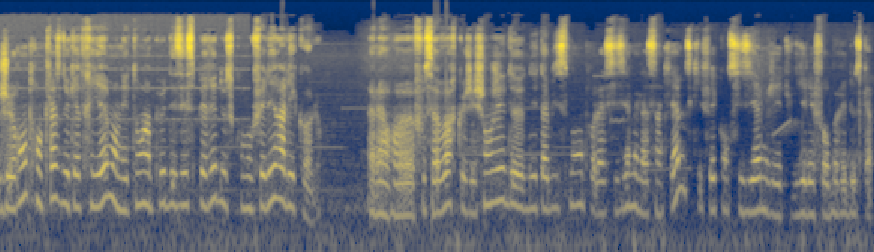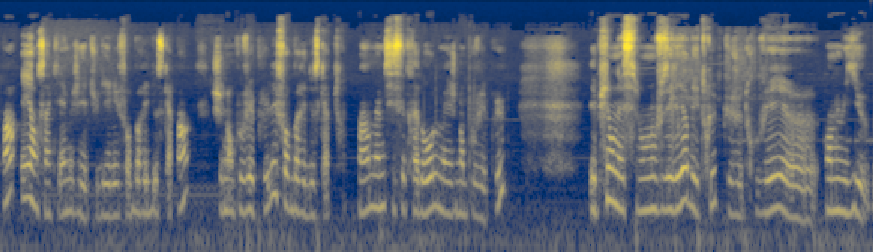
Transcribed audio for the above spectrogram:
Je rentre en classe de quatrième en étant un peu désespérée de ce qu'on nous fait lire à l'école. Alors, euh, faut savoir que j'ai changé d'établissement entre la sixième et la cinquième, ce qui fait qu'en sixième j'ai étudié les fourberies de Scapin et en cinquième j'ai étudié les fourberies de Scapin. Je n'en pouvais plus les fourberies de Scapin, hein, même si c'est très drôle, mais je n'en pouvais plus. Et puis on, essa- on nous faisait lire des trucs que je trouvais euh, ennuyeux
